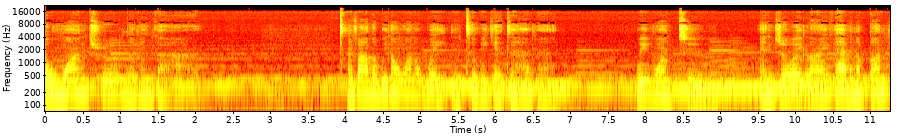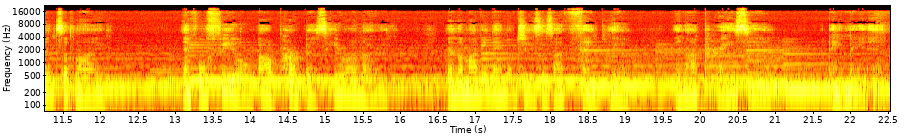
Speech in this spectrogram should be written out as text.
the one true living God. And Father, we don't want to wait until we get to heaven. We want to enjoy life, have an abundance of life, and fulfill our purpose here on earth. In the mighty name of Jesus, I thank you and I praise you. Amen.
